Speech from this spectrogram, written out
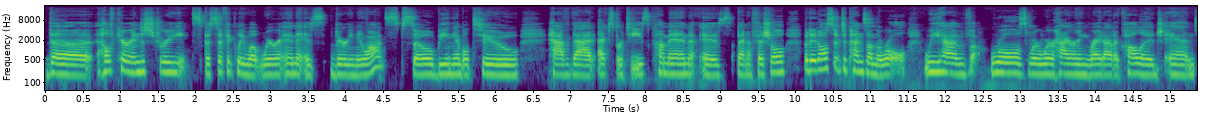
The healthcare industry, specifically what we're in, is very nuanced. So being able to have that expertise come in is beneficial, but it also depends on the role. We have roles where we're hiring right out of college and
